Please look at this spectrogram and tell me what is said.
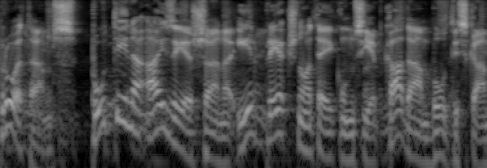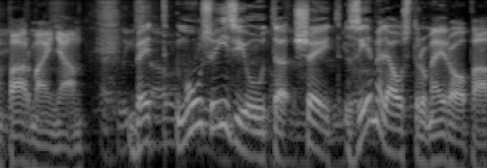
Protams, Putina aiziešana ir priekšnoteikums jebkādām būtiskām pārmaiņām, bet mūsu izjūta šeit, Ziemeļaustrum Eiropā,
